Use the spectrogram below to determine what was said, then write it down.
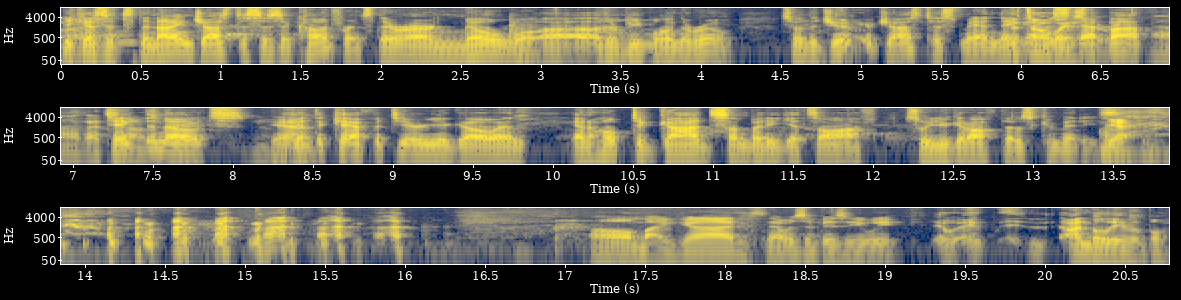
because it's the nine justices at conference. There are no uh, other people in the room. So the junior justice, man, they got to step the right- up, Oh, take sounds the right. notes, Yeah. get the cafeteria going, and hope to God somebody gets off so you get off those committees. Yeah. oh my god, that was a busy week. It- it- unbelievable.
